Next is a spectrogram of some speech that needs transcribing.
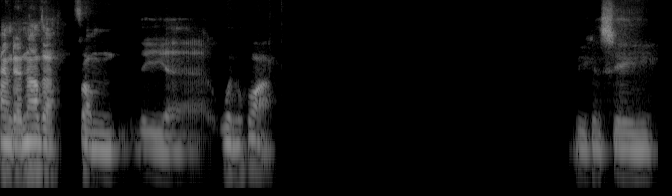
And another from the uh, Wenhua. You can see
